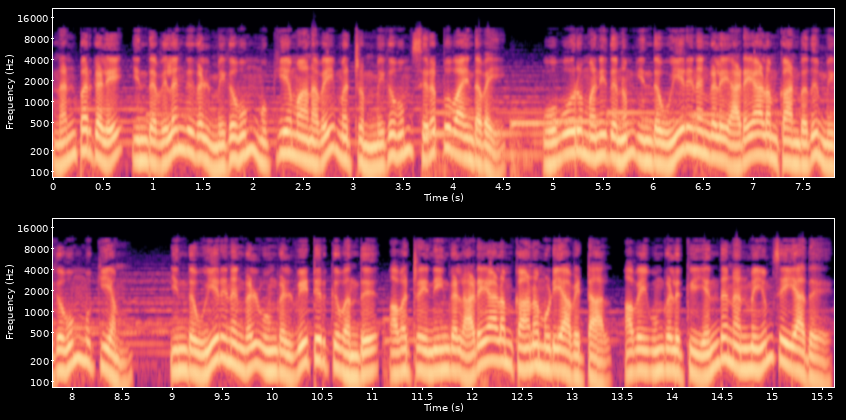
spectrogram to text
நண்பர்களே இந்த விலங்குகள் மிகவும் முக்கியமானவை மற்றும் மிகவும் சிறப்பு வாய்ந்தவை. ஒவ்வொரு மனிதனும் இந்த உயிரினங்களை அடையாளம் காண்பது மிகவும் முக்கியம். இந்த உயிரினங்கள் உங்கள் வீட்டிற்கு வந்து அவற்றை நீங்கள் அடையாளம் காண முடியாவிட்டால் அவை உங்களுக்கு எந்த நன்மையும் செய்யாது.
